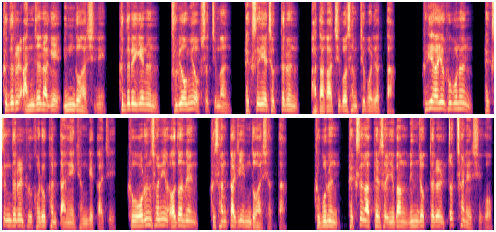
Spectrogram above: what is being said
그들을 안전하게 인도하시니 그들에게는 두려움이 없었지만 백성의 적들은 바다가 집어삼켜 버렸다. 그리하여 그분은 백성들을 그 거룩한 땅의 경계까지 그 오른손이 얻어낸 그 산까지 인도하셨다. 그분은 백성 앞에서 이방 민족들을 쫓아내시고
